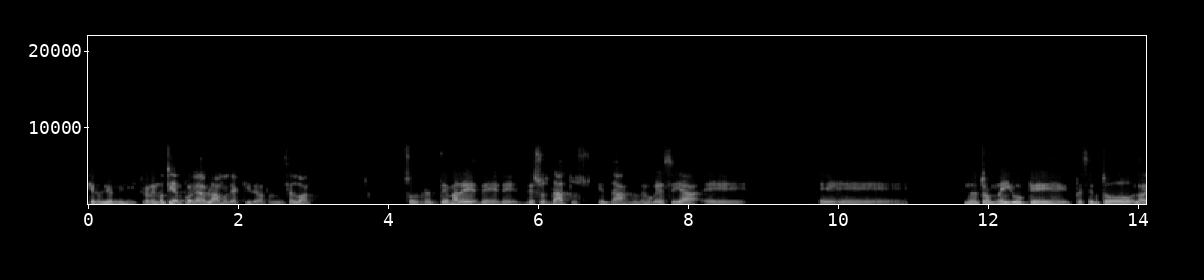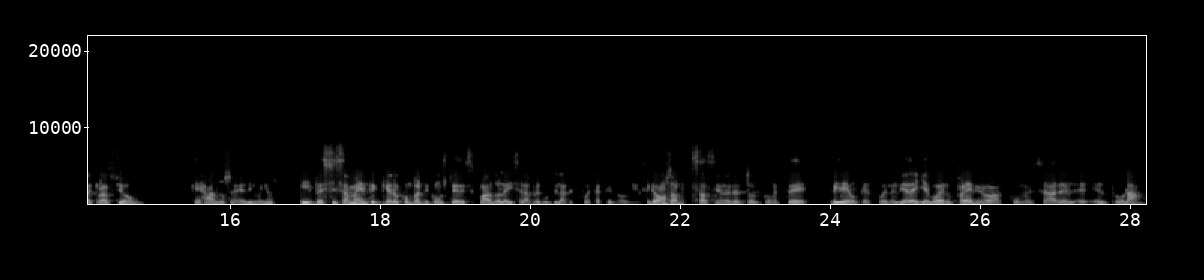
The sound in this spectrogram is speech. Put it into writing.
que nos dio el ministro. Al mismo tiempo le hablamos de aquí, de la provincia de Duarte, sobre el tema de, esos datos que él da. Lo mismo que decía eh, eh, nuestro amigo que presentó la declaración quejándose, Eddie Muñoz. Y precisamente quiero compartir con ustedes cuando le hice la pregunta y la respuesta que él nos dio. Así que vamos a pasar, señor director, con este video que fue en el día de ayer, bueno, previo a comenzar el, programa.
